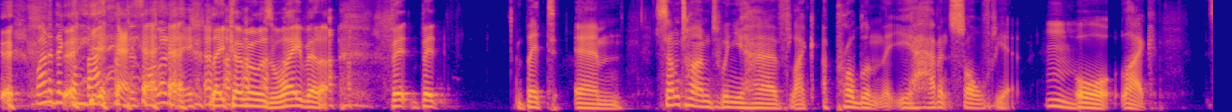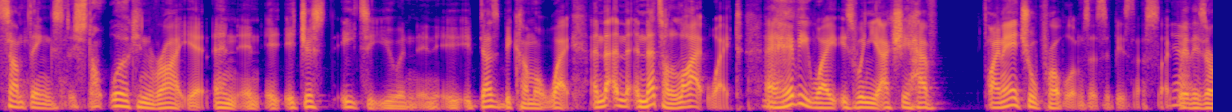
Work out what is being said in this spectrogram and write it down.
Why did they come back yeah. from this holiday? Lake Como was way better. But but but um, sometimes when you have like a problem that you haven't solved yet, mm. or like something's just not working right yet, and and it, it just eats at you, and, and it, it does become a weight, and that, and and that's a lightweight. A heavyweight is when you actually have financial problems as a business, like Yeah. where there's a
